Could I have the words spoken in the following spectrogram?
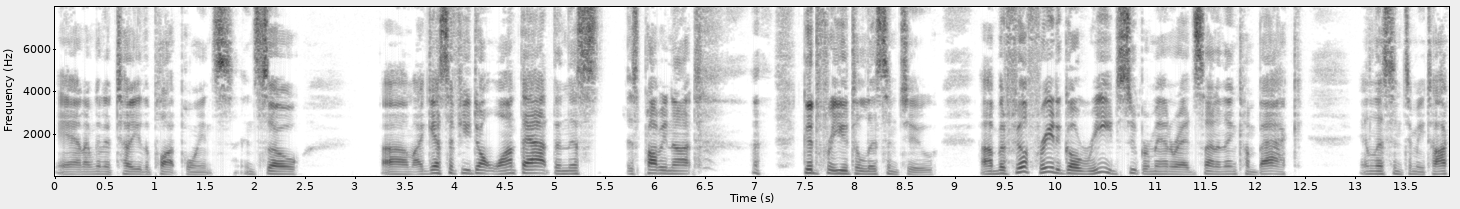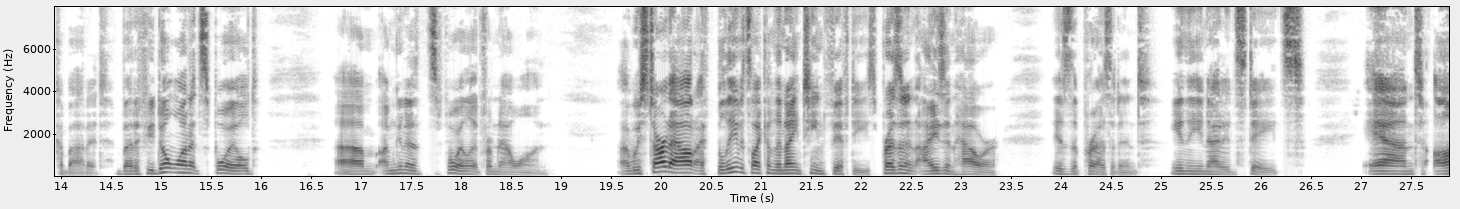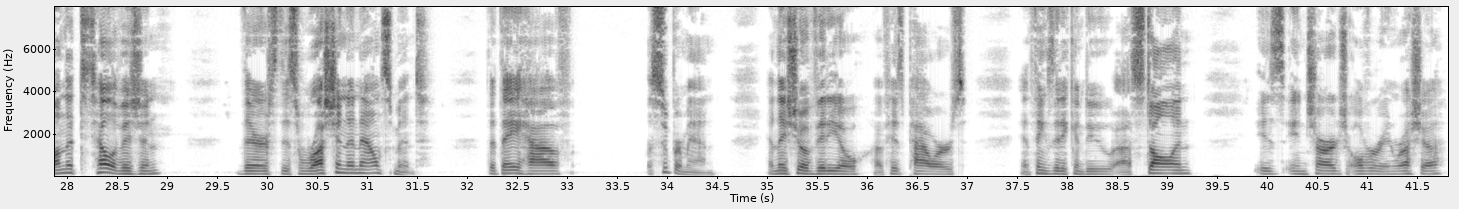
and I'm going to tell you the plot points. And so, um, I guess if you don't want that, then this is probably not good for you to listen to. Uh, but feel free to go read Superman Red Son and then come back and listen to me talk about it. But if you don't want it spoiled, um, I'm going to spoil it from now on. Uh, we start out, I believe it's like in the 1950s. President Eisenhower is the president in the United States. And on the television, there's this Russian announcement that they have a Superman. And they show a video of his powers and things that he can do. Uh, Stalin is in charge over in Russia.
